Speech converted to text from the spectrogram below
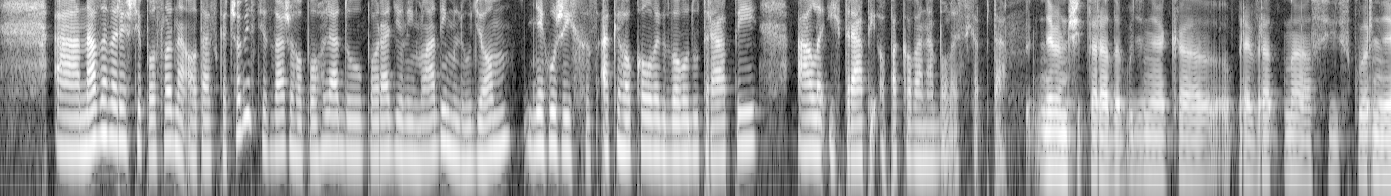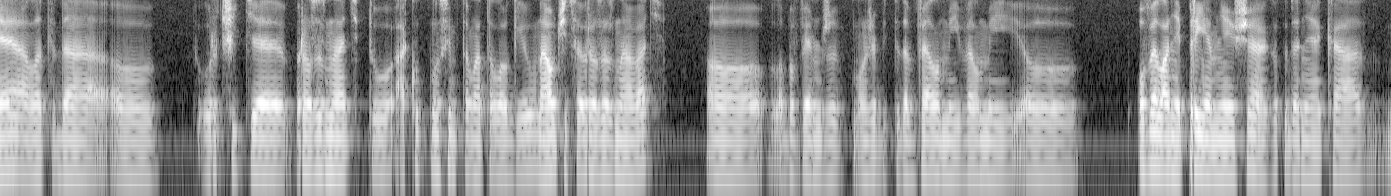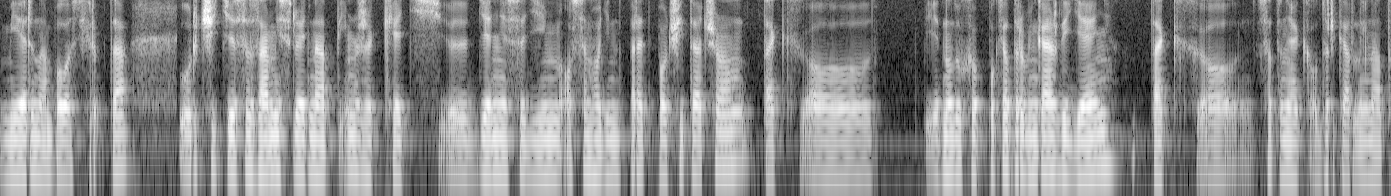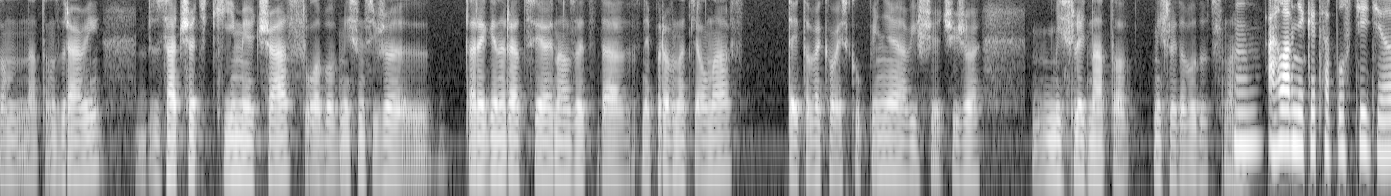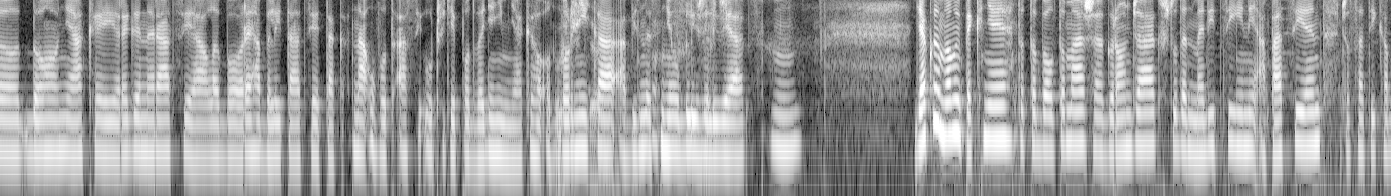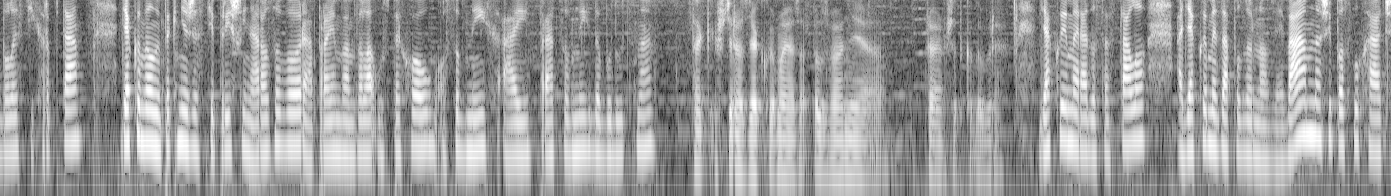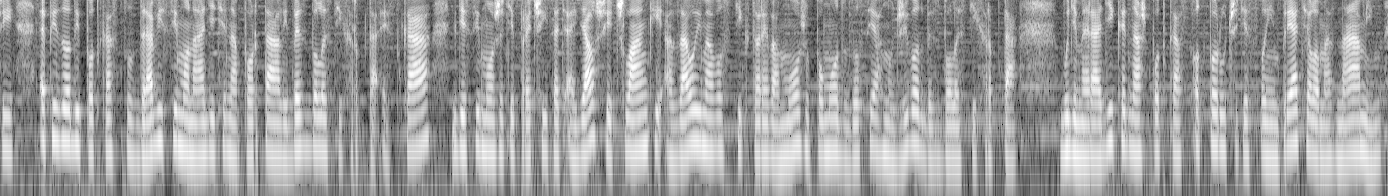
A na záver ešte posledná otázka. Čo by ste z vášho pohľadu poradili mladým ľuďom, nech už ich z akéhokoľvek dôvodu trápi, ale ich trápi opakovaná bolesť chrbta? Neviem, či tá rada bude nejaká prevratná, asi skôr nie, ale teda o, určite rozoznať tú akutnú symptomatológiu, naučiť sa ju rozoznávať, lebo viem, že môže byť teda veľmi, veľmi oveľa nepríjemnejšia ako teda nejaká mierna bolesť chrbta. Určite sa zamyslieť nad tým, že keď e, denne sedím 8 hodín pred počítačom, tak jednoducho, pokiaľ to robím každý deň, tak o, sa to nejak odzrkadlí na tom, na tom zdraví. Začať, kým je čas, lebo myslím si, že tá regenerácia je naozaj teda neporovnateľná v tejto vekovej skupine a vyššie, čiže myslieť na to, myslieť do budúcna. Mm. A hlavne, keď sa pustiť e, do nejakej regenerácie alebo rehabilitácie, tak na úvod asi určite pod vedením nejakého odborníka, určite. aby sme si neublížili určite. viac. Mm. Ďakujem veľmi pekne. Toto bol Tomáš Gronžák, študent medicíny a pacient, čo sa týka bolesti chrbta. Ďakujem veľmi pekne, že ste prišli na rozhovor a prajem vám veľa úspechov osobných aj pracovných do budúcna. Tak ešte raz ďakujem aj za pozvanie a prajem všetko dobré. Ďakujeme, rado sa stalo a ďakujeme za pozornosť aj vám, naši poslucháči. Epizódy podcastu Simo nájdete na portáli bezbolesti chrbta SK, kde si môžete prečítať aj ďalšie články a zaujímavosti, ktoré vám môžu pomôcť dosiahnuť život bez bolesti chrbta. Budeme radi, keď náš podcast odporúčite svojim priateľom a známym.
